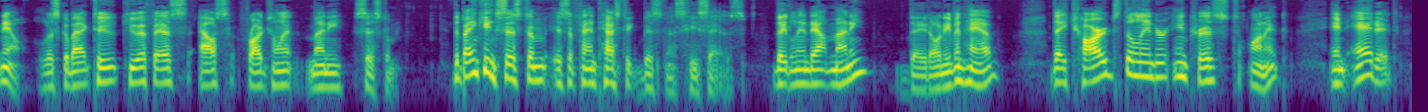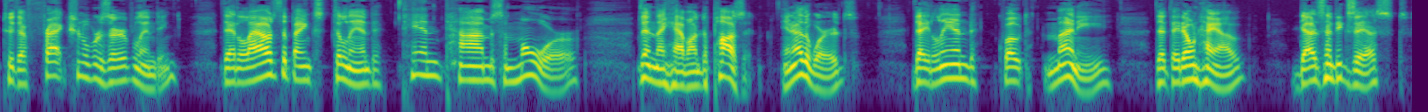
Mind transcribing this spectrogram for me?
Now, let's go back to QFS, Ousts Fraudulent Money System. The banking system is a fantastic business, he says. They lend out money they don't even have. They charge the lender interest on it and add it to the fractional reserve lending that allows the banks to lend 10 times more than they have on deposit. In other words, they lend, quote, money that they don't have, doesn't exist,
